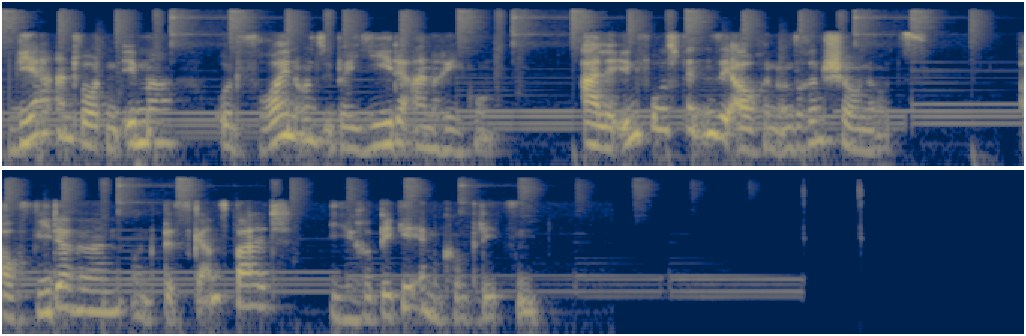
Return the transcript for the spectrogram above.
Wir antworten immer und freuen uns über jede Anregung. Alle Infos finden Sie auch in unseren Show Notes. Auf Wiederhören und bis ganz bald, Ihre BGM-Komplizen.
